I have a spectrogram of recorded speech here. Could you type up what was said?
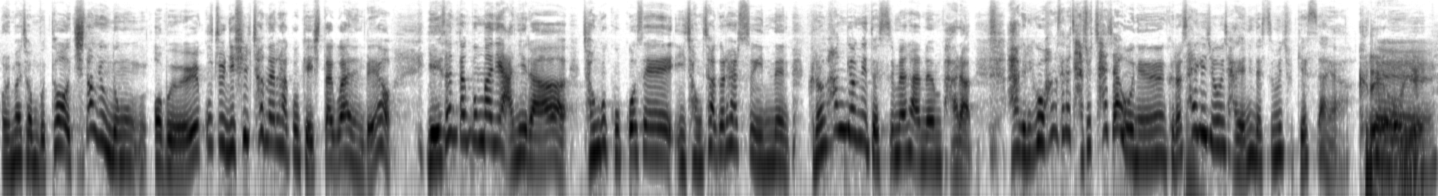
얼마 전부터 친환경 농업을 꾸준히 실천을 하고 계시다고 하는데요. 예산 땅뿐만이 아니라 전국 곳곳에 이 정착을 할 수 있는 그런 환경이 됐으면 하는 바람. 아, 그리고 황새가 자주 찾아오는 그런 살기 좋은 자연이 됐으면 좋겠어요. 그래요. 네. 예.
